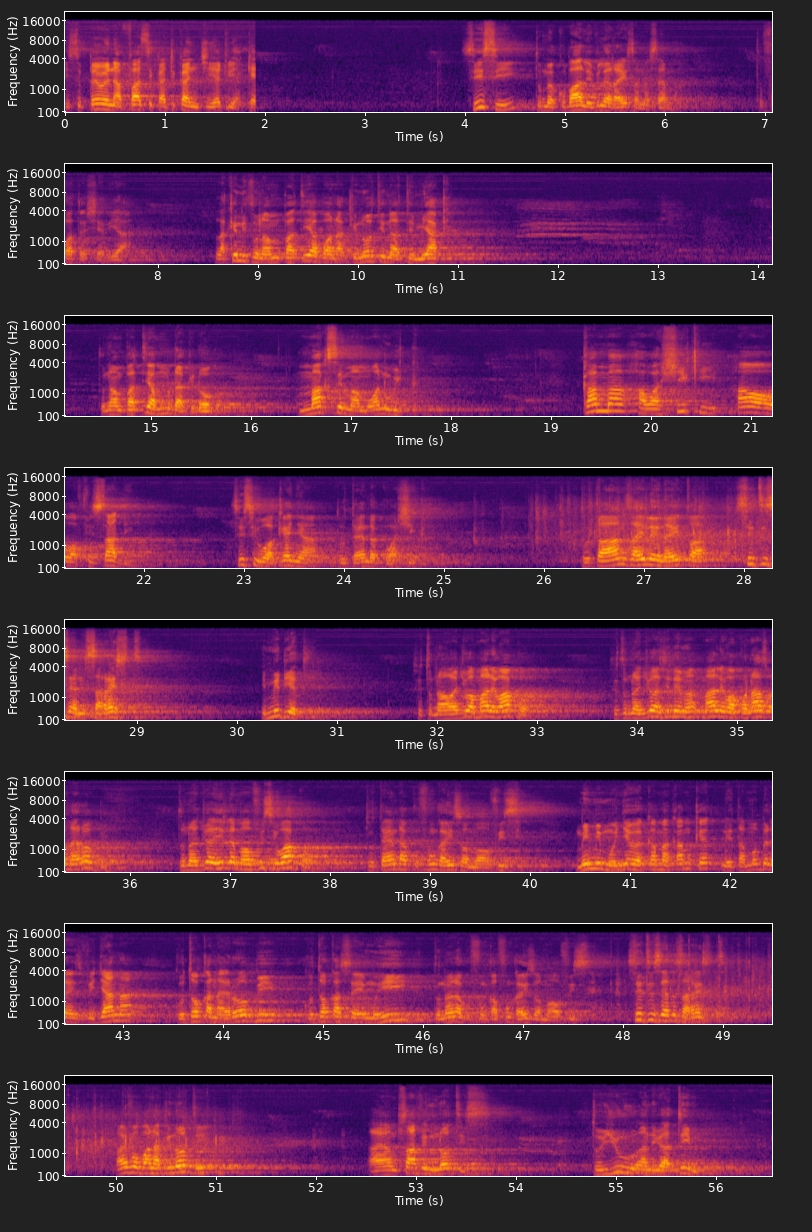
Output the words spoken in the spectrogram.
isipewe nafasi katika nchi yetu ya Kenya. Sisi tumekubali vile rais amesema, tufuate sheria, lakini tunampatia bwana Kinoti na timu yake, tunampatia muda kidogo, maximum one week. Kama hawashiki hawa wafisadi, sisi wa Kenya tutaenda kuwashika. Tutaanza ile inaitwa citizens arrest immediately. Si tunawajua mali wako tunajua zile mali wako nazo Nairobi, tunajua ile maofisi wako, tutaenda kufunga hizo maofisi. Mimi mwenyewe kama Kamket nitamobilize vijana kutoka Nairobi, kutoka sehemu hii, tunaenda kufunga funga hizo maofisi, citizens arrest. Kwa hivyo bwana Kinoti, I am serving notice to you and your team.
